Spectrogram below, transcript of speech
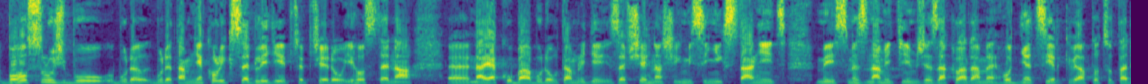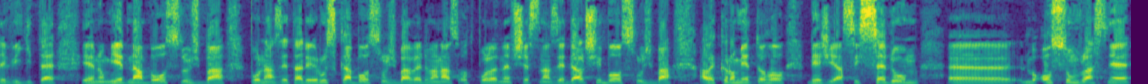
bohoslužbu, bude, bude tam několik set lidí, přijedou i hosté na, na Jakuba, budou tam lidi ze všech našich misijních stanic. My jsme známi tím, že zakládáme hodně církvy a to, co tady vidíte, je jenom jedna bohoslužba. Po nás je tady ruská bohoslužba ve 12 odpoledne, v 16 je další bohoslužba, ale kromě toho běží asi asi sedm eh, nebo osm vlastně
